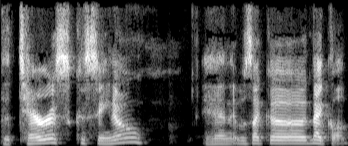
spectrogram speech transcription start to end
the Terrace Casino, and it was like a nightclub.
